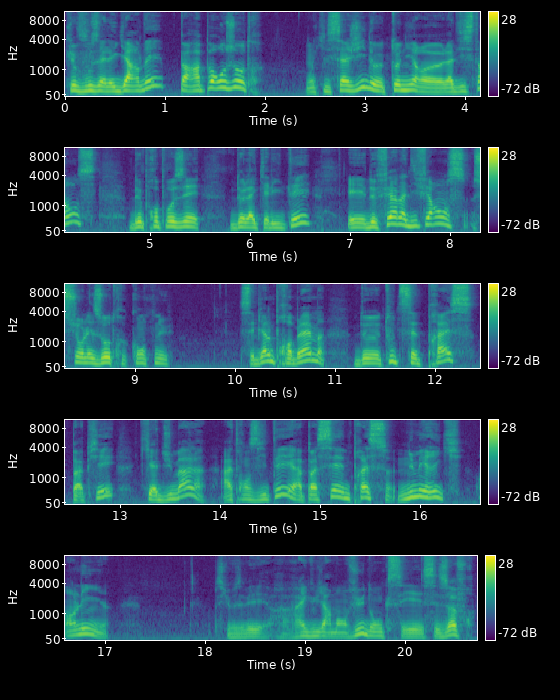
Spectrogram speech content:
que vous allez garder par rapport aux autres. Donc il s'agit de tenir euh, la distance, de proposer de la qualité et de faire la différence sur les autres contenus. C'est bien le problème de toute cette presse papier qui a du mal à transiter et à passer à une presse numérique en ligne. Parce que vous avez régulièrement vu donc ces, ces offres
